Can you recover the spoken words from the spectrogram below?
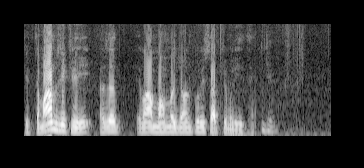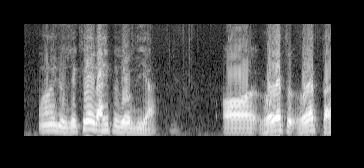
کہ تمام ذکری حضرت امام محمد جون پوری صاحب کے مرید ہیں۔ جی۔ انہوں نے جو ذکر الہی پہ زور دیا اور رویت رویت پر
